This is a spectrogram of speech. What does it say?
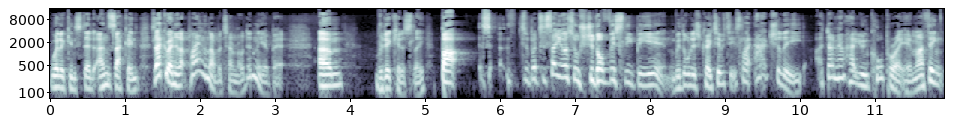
Willock instead and Saka. Saka ended up playing the number 10 role, didn't he, a bit? Um, ridiculously. But but to say Ozil should obviously be in with all his creativity, it's like actually I don't know how you incorporate him. I think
